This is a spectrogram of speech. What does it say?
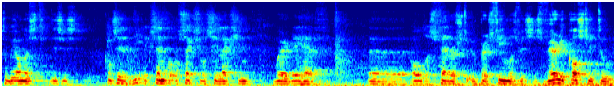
to be honest, this is considered the example of sexual selection where they have uh, all those feathers to impress females, which is very costly to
